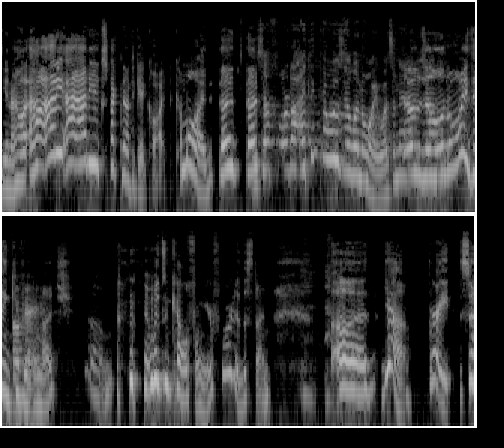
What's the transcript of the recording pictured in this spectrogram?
You know how, how, how do you how do you expect not to get caught? Come on, that that's that Florida? I think that was Illinois, wasn't it? that was Illinois. Thank you Okay. very much. Um, it was in California or Florida this time. Uh, yeah, great. So,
